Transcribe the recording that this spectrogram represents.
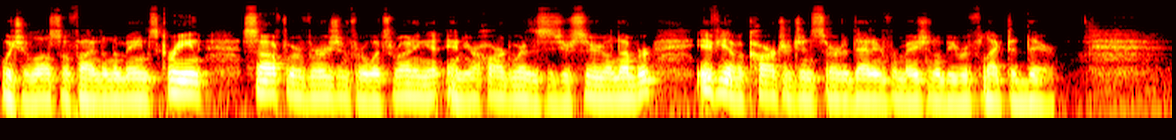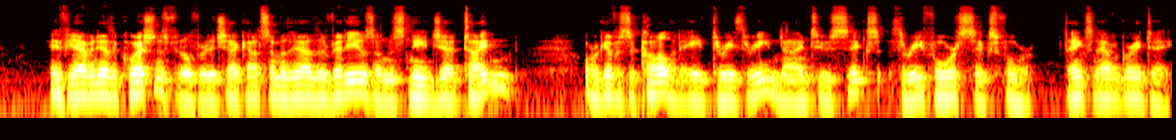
which you'll also find on the main screen, software version for what's running it, and your hardware. This is your serial number. If you have a cartridge inserted, that information will be reflected there. If you have any other questions, feel free to check out some of the other videos on the Sneedjet Titan or give us a call at 833 926 3464. Thanks and have a great day.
